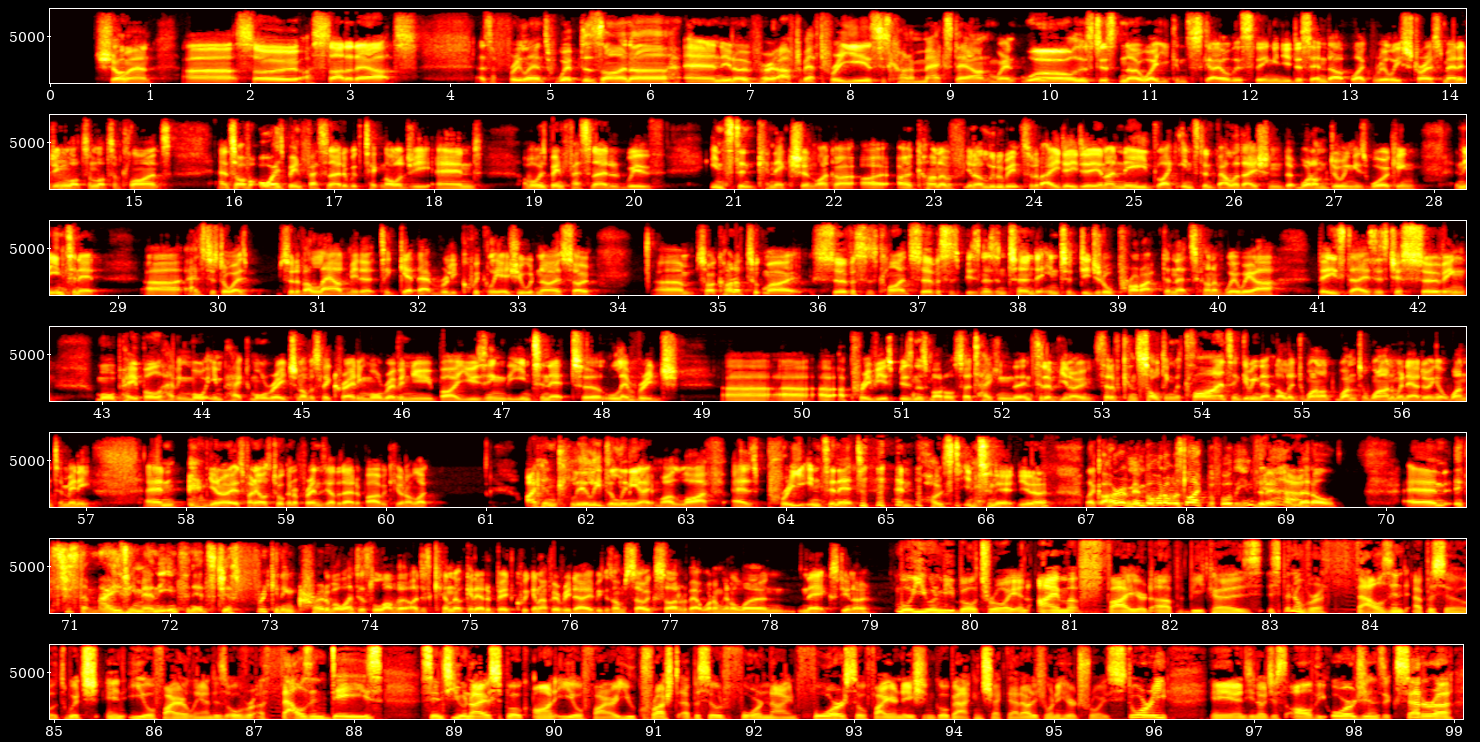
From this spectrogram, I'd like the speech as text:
Sure, man. Uh, so I started out as a freelance web designer, and you know, very, after about three years, just kind of maxed out and went, "Whoa, there's just no way you can scale this thing," and you just end up like really stressed managing mm. lots and lots of clients. And so I've always been fascinated with technology, and I've always been fascinated with instant connection. Like I, I, I kind of, you know, a little bit sort of ADD, and I need like instant validation that what I'm doing is working. And the internet uh, has just always sort of allowed me to to get that really quickly, as you would know. So. Um, so I kind of took my services, client services business, and turned it into digital product, and that's kind of where we are these days. Is just serving more people, having more impact, more reach, and obviously creating more revenue by using the internet to leverage uh, uh a, a, previous business model. So taking the instead of you know instead of consulting with clients and giving that knowledge one one to one, we're now doing it one to many. And you know, it's funny. I was talking to friends the other day at a barbecue, and I'm like, I can clearly delineate my life as pre-internet and post-internet. You know, like I remember what it was like before the internet. Yeah. I'm that old. And it's just amazing, man. The internet's just freaking incredible. I just love it. I just cannot get out of bed quick enough every day because I'm so excited about what I'm going to learn next, you know. Well, you and me both, Troy, and I'm fired up because it's been over a thousand episodes, which in EO Fireland is over a thousand days since you and I have spoke on EO Fire. You crushed episode 494. So Fire Nation, go back and check that out if you want to hear Troy's story and, you know, just all the origins, etc.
